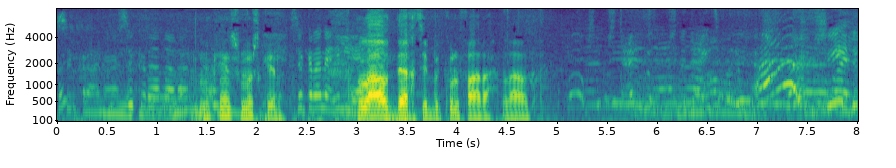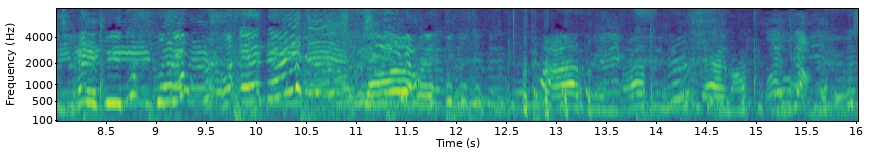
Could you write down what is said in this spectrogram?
شكرا. شكرا ما كاينش مشكل. شكرا الله عاود أختي بكل فرح الله عاود مشيت درت بحال الفيديو تقول أنا عارفين عارفين أنا لا باش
